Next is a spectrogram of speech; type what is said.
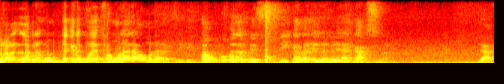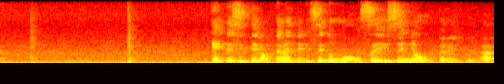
Pero la, pregunta que les voy a formular ahora, y que está un poco también se explica en la, en la primera cápsula, ¿ya? Este sistema justamente que se tomó, se diseñó justamente, ¿ah?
